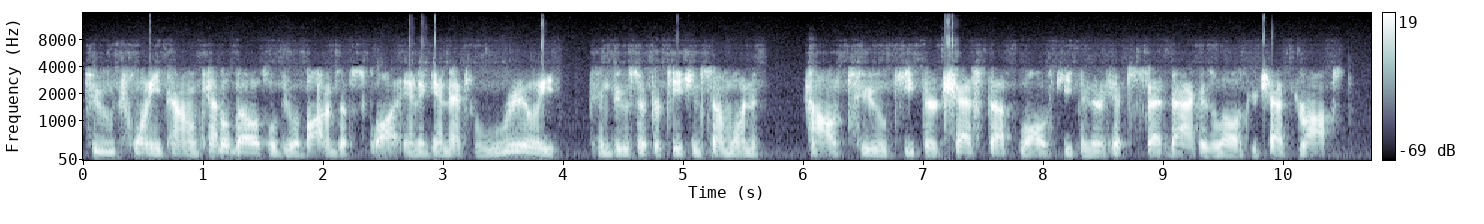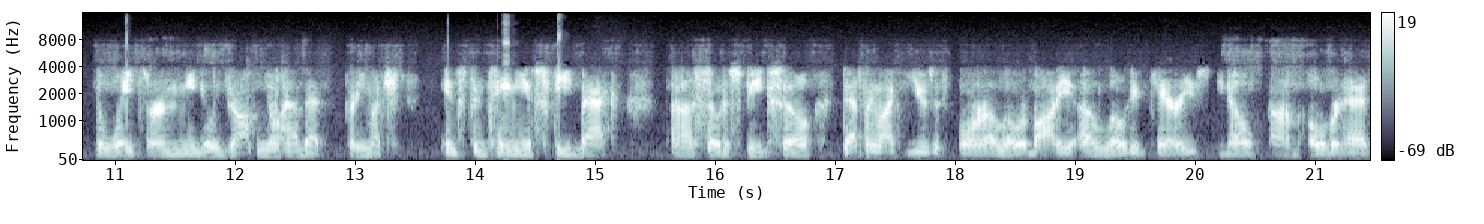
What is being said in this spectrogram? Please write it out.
two 20 pound kettlebells. We'll do a bottoms up squat. And again, that's really conducive for teaching someone how to keep their chest up while keeping their hips set back as well. If your chest drops, the weights are immediately dropping. You'll have that pretty much instantaneous feedback, uh, so to speak. So definitely like to use it for a lower body, uh, loaded carries, you know, um, overhead.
